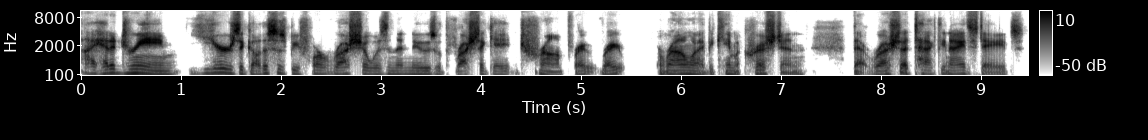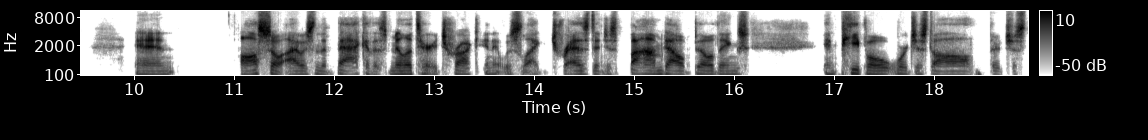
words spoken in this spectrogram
I had a dream years ago. This was before Russia was in the news with Russiagate and Trump, right? Right around when I became a Christian, that Russia attacked the United States. And also, I was in the back of this military truck, and it was like Dresden, just bombed out buildings and people were just all they're just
